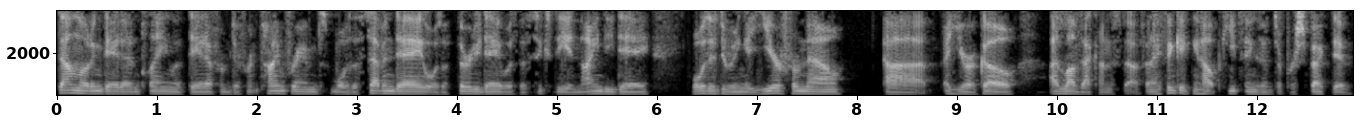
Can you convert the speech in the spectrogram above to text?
downloading data and playing with data from different time frames. What was a seven day? What was a 30 day? What was the 60 and 90 day? What was it doing a year from now, uh, a year ago? I love that kind of stuff. And I think it can help keep things into perspective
